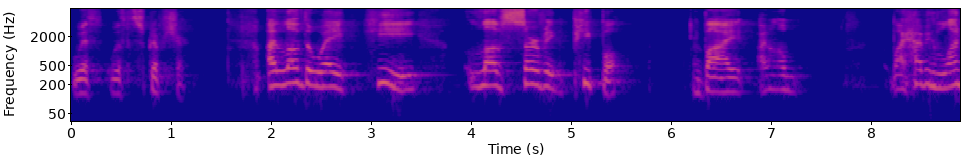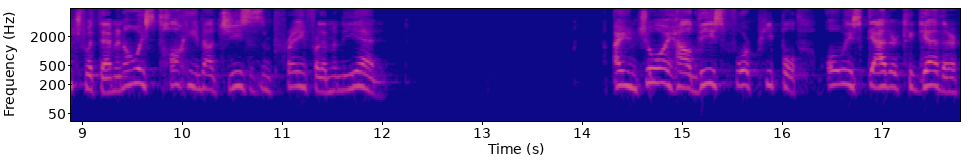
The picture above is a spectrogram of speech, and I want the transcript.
with, with Scripture. I love the way he loves serving people by, I don't know, by having lunch with them and always talking about Jesus and praying for them in the end. I enjoy how these four people always gather together.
